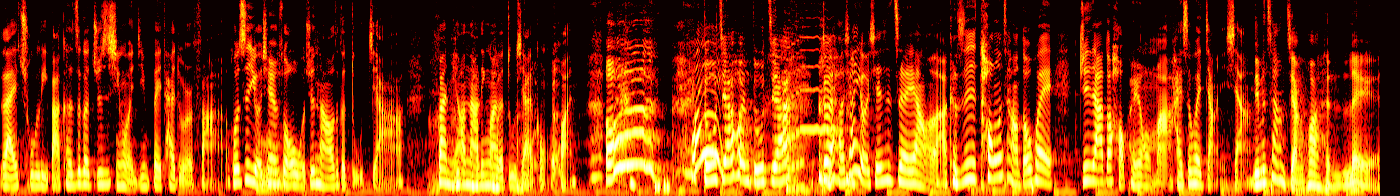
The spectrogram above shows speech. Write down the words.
来处理吧，可是这个就是新闻已经被太多人发了，或是有些人说，我就拿到这个独家，不然你要拿另外一个独家来跟我换。哦，独家换独家，对，好像有些是这样啦。可是通常都会，其实大家都好朋友嘛，还是会讲一下。你们这样讲话很累，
